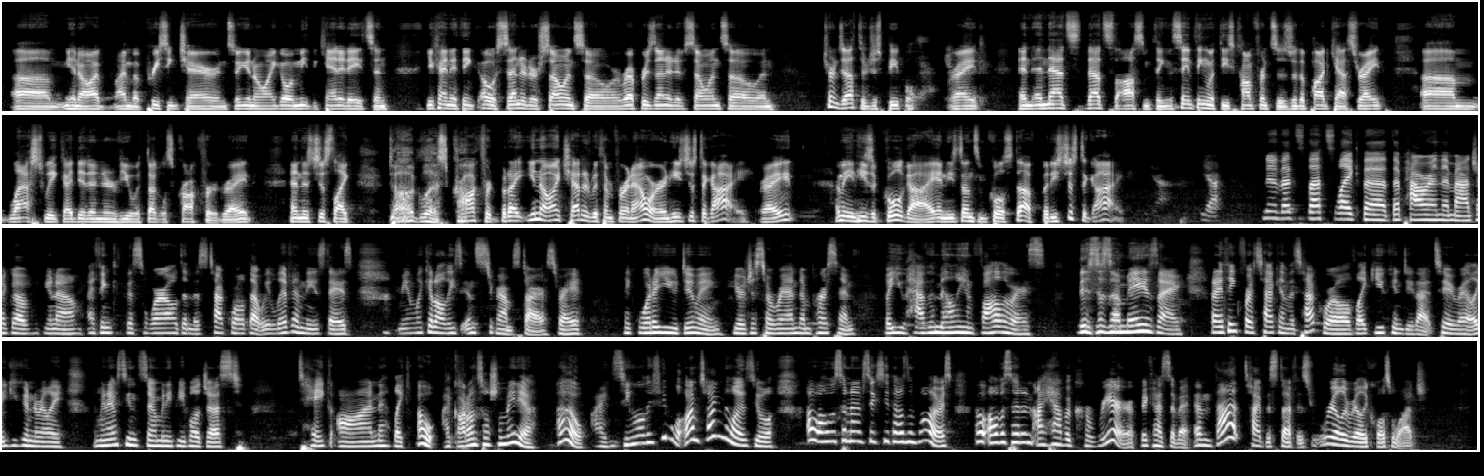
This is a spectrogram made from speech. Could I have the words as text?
Um, you know, I, I'm a precinct chair, and so you know, I go and meet the candidates, and you kind of think, oh, Senator so and so or Representative so and so, and turns out they're just people, right? And and that's that's the awesome thing. The same thing with these conferences or the podcasts, right? Um, last week I did an interview with Douglas Crockford, right? And it's just like Douglas Crockford, but I, you know, I chatted with him for an hour, and he's just a guy, right? I mean, he's a cool guy and he's done some cool stuff, but he's just a guy. Yeah. Yeah. No, that's that's like the the power and the magic of, you know, I think this world and this tech world that we live in these days. I mean, look at all these Instagram stars, right? Like what are you doing? You're just a random person, but you have a million followers. This is amazing. And I think for tech in the tech world, like you can do that too, right? Like you can really I mean, I've seen so many people just take on like, oh, I got on social media. Oh, I'm seeing all these people. Oh, I'm talking to all these people. Oh, all of a sudden I have 60,000 followers. Oh, all of a sudden I have a career because of it. And that type of stuff is really, really cool to watch.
